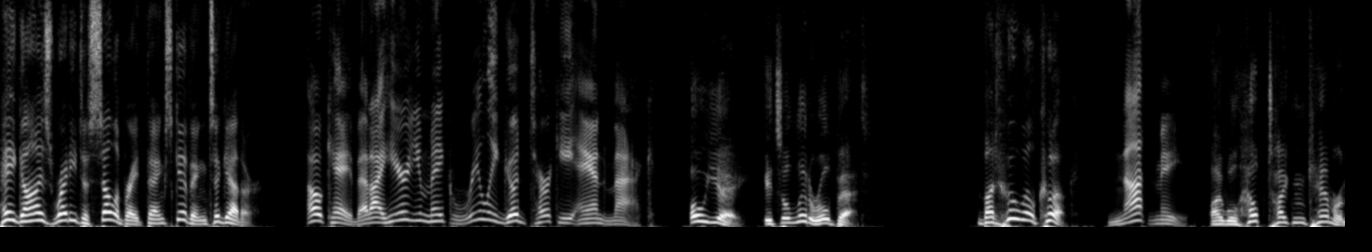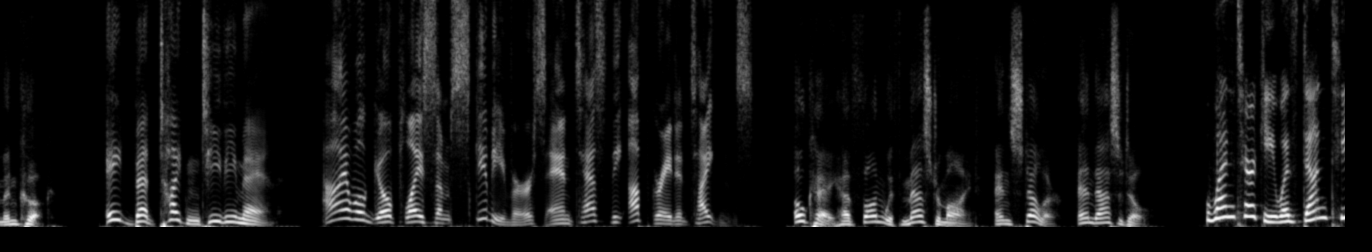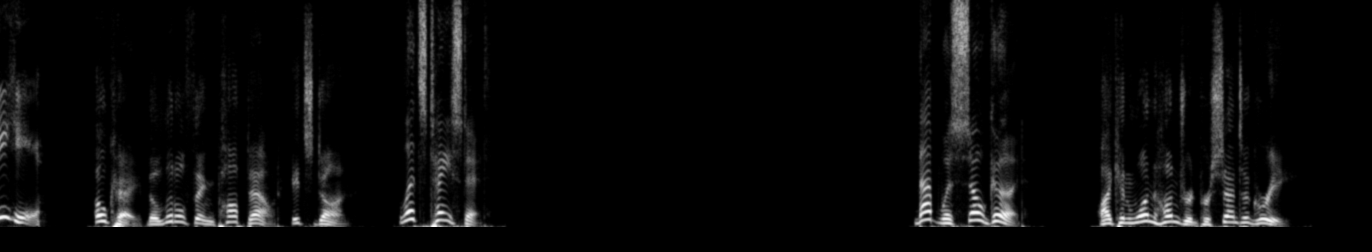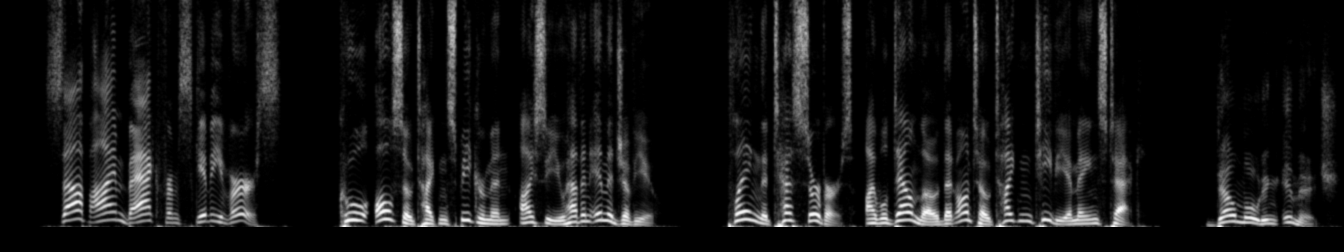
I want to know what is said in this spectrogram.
Hey guys, ready to celebrate Thanksgiving together. Okay, but I hear you make really good turkey and mac. Oh yay, it's a literal bet. But who will cook? Not me. I will help Titan cameraman cook. 8-bet Titan TV man. I will go play some Skibbyverse and test the upgraded Titans. Okay, have fun with Mastermind and Stellar and Acetol. When turkey was done, teehee. Okay, the little thing popped out. It's done. Let's taste it. That was so good. I can 100% agree. Sup, I'm back from Skibbyverse. Cool. Also, Titan Speakerman, I see you have an image of you. Playing the test servers, I will download that onto Titan TV Amains Tech. Downloading image.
